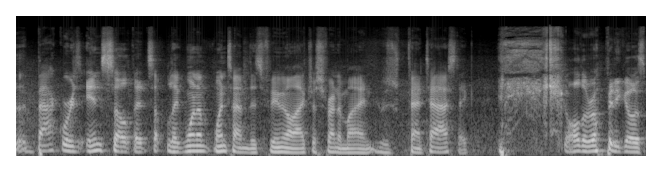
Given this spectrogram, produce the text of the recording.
of backwards insult at some, like one one time this female actress friend of mine who was fantastic called her up and he goes,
